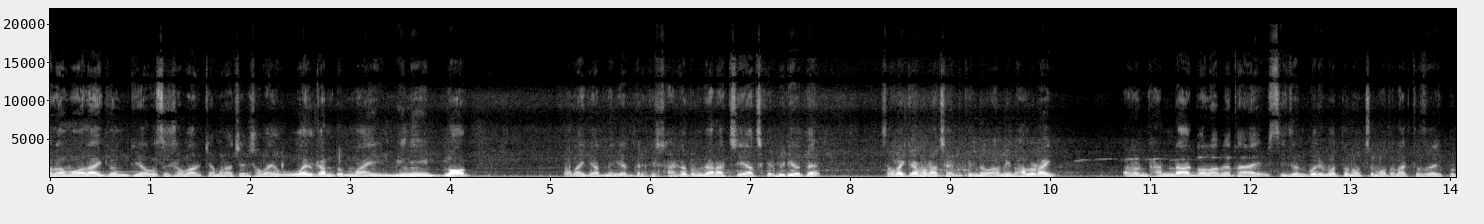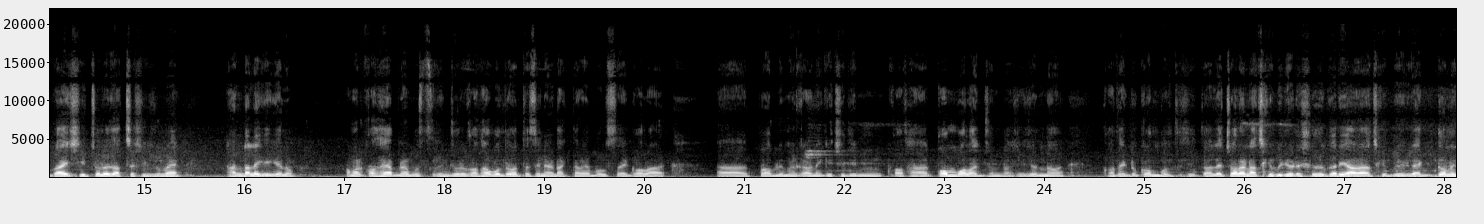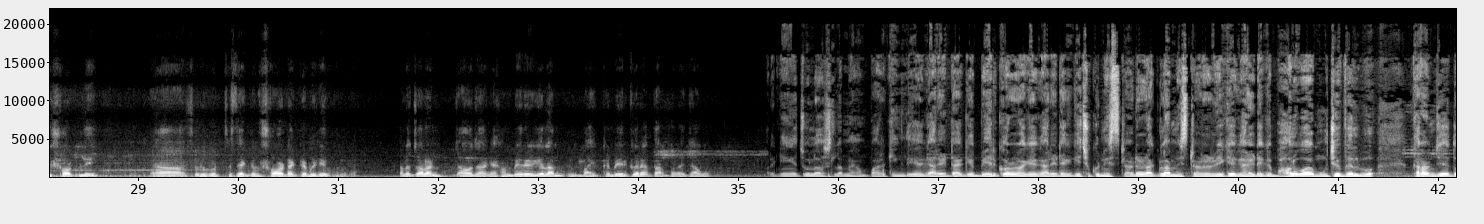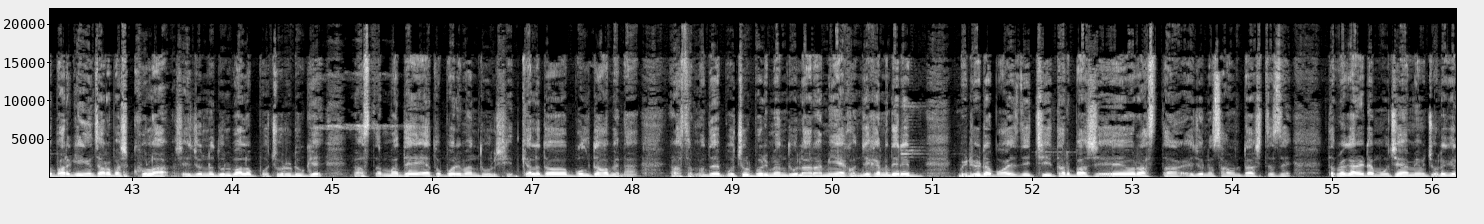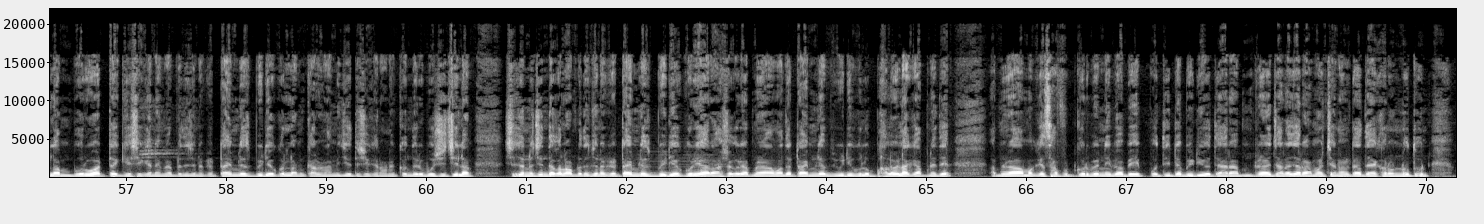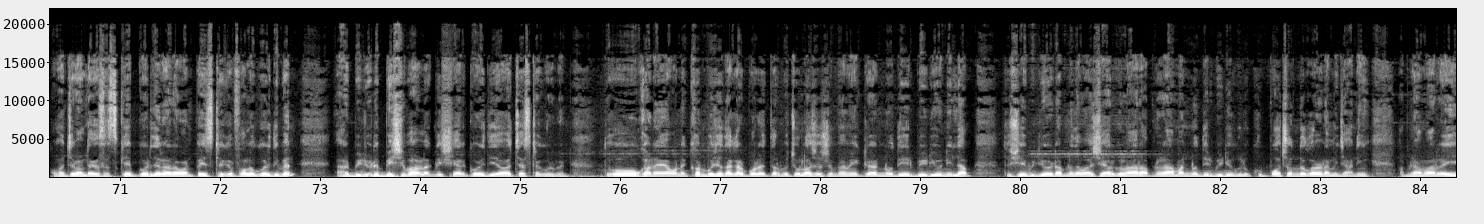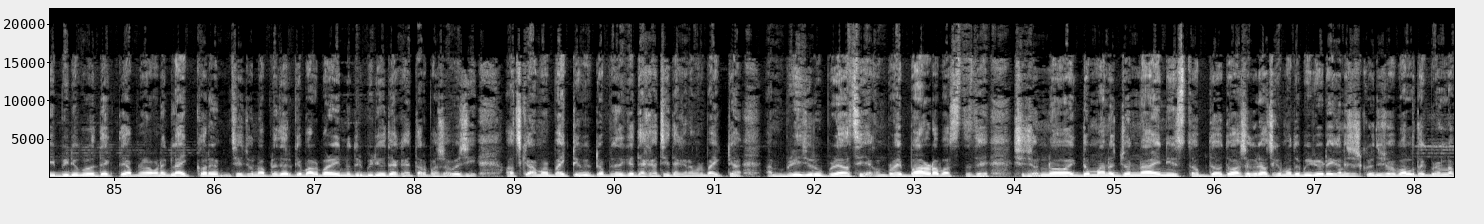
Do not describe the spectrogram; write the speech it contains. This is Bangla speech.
আসসালামু আলাইকুম, কি অবস্থা সবার? কেমন আছেন সবাই? Welcome to my mini blog সবাইকে আপনাদেরকে স্বাগতম জানাচ্ছি আজকের ভিডিওতে। সবাই কেমন আছেন? কিন্তু আমি ভালো নাই, কারণ ঠান্ডা, গলা ব্যথায় সিজন পরিবর্তন হচ্ছে, মতো লাগতেছে। কোথায় শীত চলে যাচ্ছে সিজনে ঠান্ডা লেগে গেল। আমার কথায় আপনারা বুঝতেছেন জোরে কথা বলতে পারতেছি না। ডাক্তারে বলছে গলার প্রবলেমের কারণে কিছুদিন কথা কম বলার জন্য সেই জন্য কথা একটু কম বলতেছি। তাহলে চলেন আজকে ভিডিওটা শুরু করি, আর আজকে ভিডিওটা একদমই শর্টলি শুরু করতেছি, একদম শর্ট একটা ভিডিও করব। তাহলে চলেন, যাওয়া যাক, এখন বের হয়ে গেলাম বাইকটা বের করে, তারপরে যাব। পার্কিংয়ে চলে আসলাম। এখন পার্কিং থেকে গাড়িটাকে বের করার আগে গাড়িটাকে কিছুক্ষণ স্টার্টে রাখলাম। স্টার্টে রেখে গাড়িটাকে ভালোভাবে মুছে ফেলব। কারণ যেহেতু পার্কিংয়ের চারপাশ খোলা, সেই জন্য ধুলবালো প্রচুর ঢুকে। রাস্তার মধ্যে এত পরিমাণ ধুল, শীতকালে তো বলতে হবে না। রাস্তার মধ্যে প্রচুর পরিমাণ ধুল। আর আমি এখন যেখানে দিয়ে এই ভিডিওটা ভয়েস দিচ্ছি, তার পাশেও রাস্তা। এই জন্য সাউন্ডটা আসতেছে। তারপরে গাড়িটা মুছে আমি চলে গেলাম বড়ুয়ারটা গিয়ে সেখানে আমি আপনাদের জন্য একটা টাইমলেস ভিডিও করলাম। কারণ আমি যেহেতু সেখানে অনেকক্ষণ ধরে বসেছিলাম, সেজন্য চিন্তা করলাম আপনাদের জন্য একটা টাইমলেস ভিডিও করি। আর আশা করি আপনারা আমাদের টাইমলেস ভিডিওগুলো ভালো লাগে আপনাদের। আপনারা আমাকে সাপোর্ট করবেন এভাবে প্রতিটা ভিডিওতে। আর আপনারা যারা যারা আমার চ্যানেলটাতে এখনও নতুন, আমার চ্যানেলটাকে সাবস্ক্রাইব করে দেন আর আমার পেজটাকে ফলো করে দিবেন। আর ভিডিওটা বেশি ভালো লাগলে শেয়ার করে দেওয়ার চেষ্টা করবেন। তো ওখানে অনেকক্ষণ বসে থাকার পরে তারপর চলে আসার সময় আমি একটা নদীর ভিডিও নিলাম। তো সেই ভিডিওটা আপনাদের মাঝে শেয়ার করলাম। আর আপনারা আমার নদীর ভিডিওগুলো খুব পছন্দ করেন, আমি জানি। আপনারা আমার এই ভিডিওগুলো দেখতে আপনারা অনেক লাইক করেন। সেই জন্য আপনাদেরকে বারবার এই নদীর ভিডিও দেখায়। তার পাশাপাশি আজকে আমার বাইকটাকে একটু আপনাদেরকে দেখাচ্ছি। দেখেন আমার বাইকটা আমি ব্রিজের উপরে আছি। এখন প্রায় বারোটা বাজতেছে। সেজন্য একদম মানুষজন নাই নিস্তব্ধ তো আশা করি আজকের মতো ভিডিওটা এখানে শেষ করে দিই। সবাই ভালো থাকবেন, আল্লাহ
